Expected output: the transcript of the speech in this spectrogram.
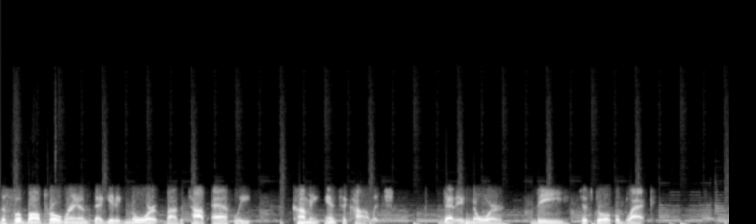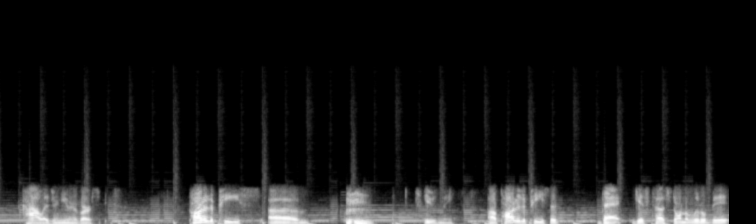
the football programs that get ignored by the top athletes coming into college that ignore the historical black college and universities. Part of the piece, um, excuse me, uh, part of the piece that that gets touched on a little bit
